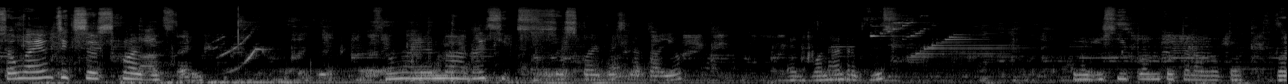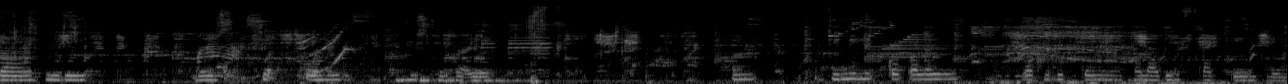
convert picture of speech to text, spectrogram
So ngayon 6 subscribers tayo. So ngayon mga guys, 6 subscribers na tayo. And 100 views. Pinag-isipan ko talaga to para hindi dahil sa 100 views na tayo. Ang kinilit ko pala yung napilit ko yung Paladin Strike gameplay.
